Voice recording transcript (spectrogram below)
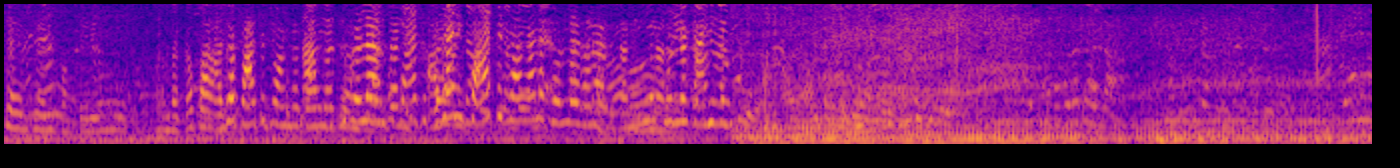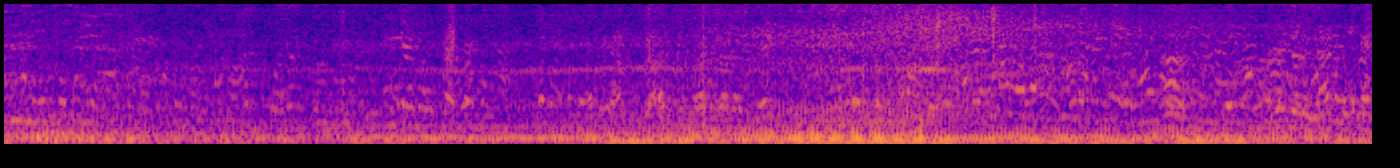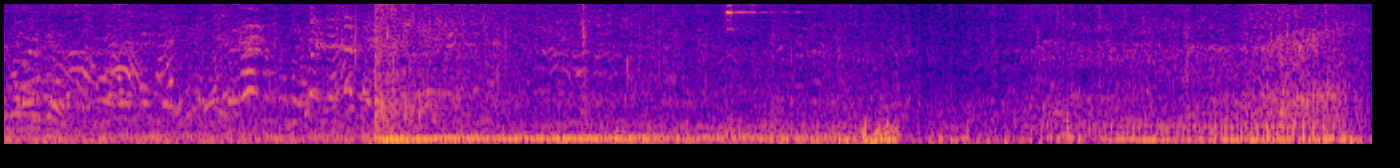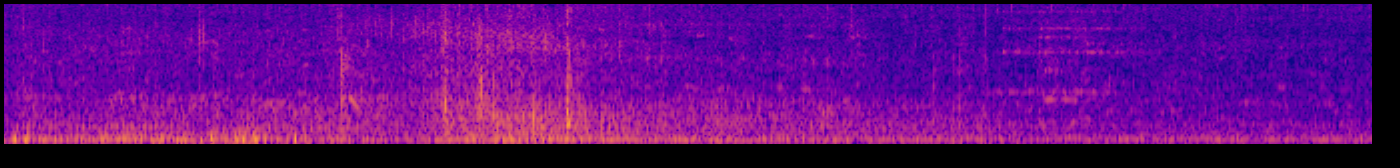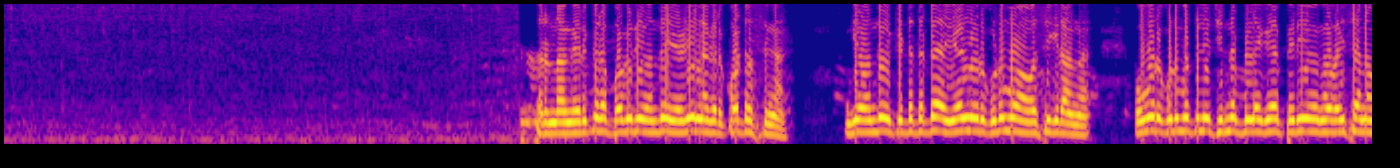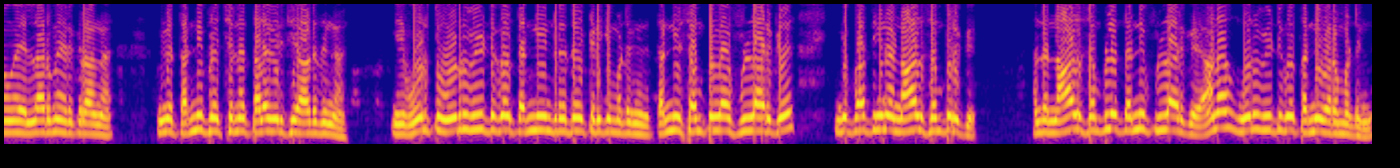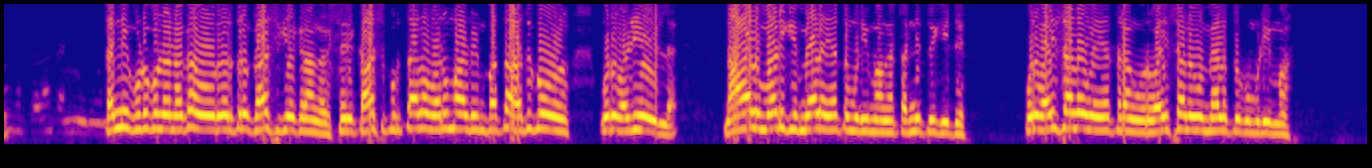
சரி சரிப்பா தெரியும் அந்த அக்கா பா- அதான் பார்த்துட்டு வாங்க நான் first அதான் நீ பார்த்துட்டு வாங்கன்னு சொன்னதானே நாங்கள் இருக்கிற பகுதி வந்து எழில் நகர் கோட்டர்ஸுங்க இங்கே வந்து கிட்டத்தட்ட ஏழ்நூறு குடும்பம் வசிக்கிறாங்க. ஒவ்வொரு குடும்பத்துலேயும் சின்ன பிள்ளைங்க பெரியவங்க வயசானவங்க எல்லாருமே இருக்கிறாங்க. இங்கே தண்ணி பிரச்சனை தலைவிரிச்சி ஆடுதுங்க. இங்க ஒருத்து ஒரு வீட்டுக்கும் தண்ணின்றது கிடைக்க மாட்டேங்குது. தண்ணி சம்பில் ஃபுல்லாக இருக்குது இங்கே பார்த்தீங்கன்னா நாலு சம்பு இருக்குது அந்த நாலு சம்புலேயும் தண்ணி ஃபுல்லாக இருக்குது ஆனால் ஒரு வீட்டுக்கும் தண்ணி வர மாட்டேங்குது. தண்ணி கொடுக்கணுன்னாக்கா ஒரு ஒருத்தரும் காசு கேட்குறாங்க சரி காசு கொடுத்தாலும் வருமா அப்படின்னு பார்த்தா அதுக்கும் ஒரு வழியே இல்லை. நாலு மாடிக்கு மேலே ஏற்ற முடியுமாங்க? தண்ணி தூக்கிட்டு. ஒரு வயசானவங்க ஏற்றுறாங்க ஒரு வயசானவங்க மேலே தூக்க முடியுமா?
